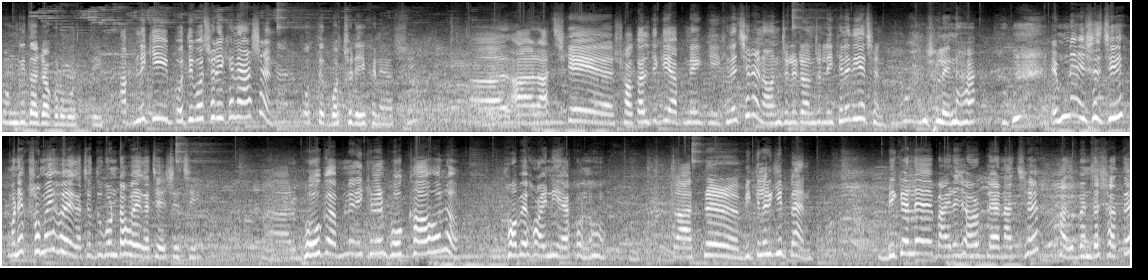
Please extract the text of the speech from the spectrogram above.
Sangeeta Chakraborty. আপনি কি প্রতি বছর এখানে আসেন? প্রত্যেক বছর এখানে আসি। আর আর আজকে সকাল থেকে আপনি কি এখানে ছিলেন? অঞ্জলি টঞ্জলি এখানে দিয়েছেন? অঞ্জলি না। এমনি এসেছি। অনেক সময় হয়ে গেছে দু ঘণ্টা হয়ে গেছে এসেছি। আর ভোগ আপনার এখানে ভোগ খাওয়া হলো? হবে হয়নি এখনও তো আপনার বিকেলের কি প্ল্যান বিকেলে বাইরে যাওয়ার প্ল্যান আছে হাজব্যান্ডের সাথে।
